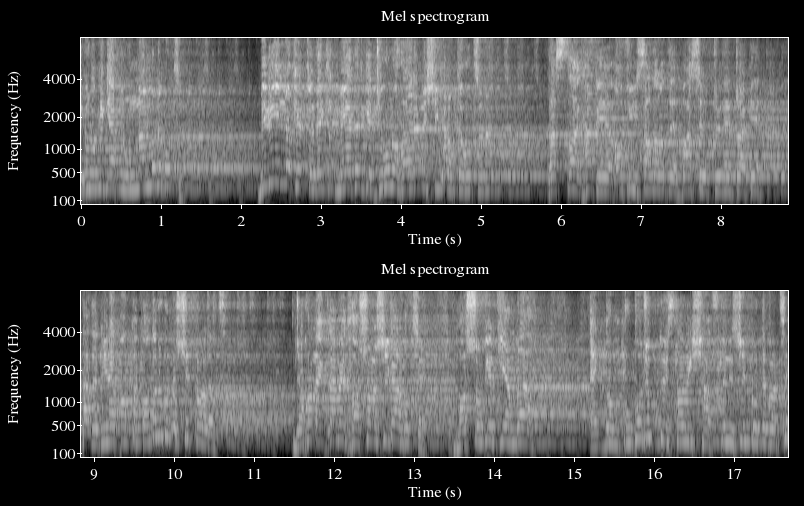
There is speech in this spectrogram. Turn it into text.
এগুলোকে কি আপনি উন্নয়ন মনে করছেন? ক্ষেত্রে দেখ মেয়েদেরকে যৌন হয়রানির শিকার হতে হচ্ছে না। রাস্তাঘাটে অফিস আদালতে বাসে ট্রেনে ট্রাকে তাদের নিরাপত্তা কতটুকু নিশ্চিত করা যাচ্ছে? যখন একটা মেয়ে ধর্ষণের শিকার হচ্ছে ধর্ষকের কি আমরা একদম উপযুক্ত ইসলামিক শাস্তি নিশ্চিত করতে পারছি?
